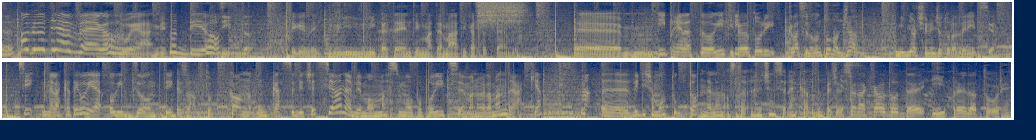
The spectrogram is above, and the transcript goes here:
Oh mio dio, è vero! Due anni. Oddio. Ri- Ripetente in matematica a settembre. Ehm, I Predatori. I film- Predatori, classe 91, già miglior sceneggiatura a Venezia. Sì, nella categoria Orizzonti. Esatto. Con un cast di eccezione abbiamo Massimo Popolizio e Emanuela Mandracchia, ma eh, vi diciamo tutto nella nostra recensione a caldo. Recensione a caldo dei Predatori.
